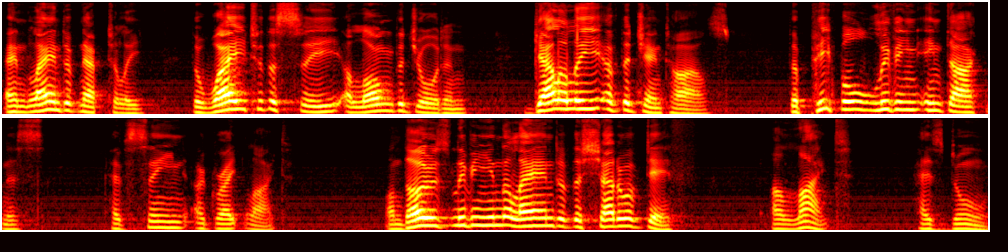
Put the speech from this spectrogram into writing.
and land of Naphtali, the way to the sea along the Jordan, Galilee of the Gentiles, the people living in darkness have seen a great light. On those living in the land of the shadow of death, a light has dawned.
